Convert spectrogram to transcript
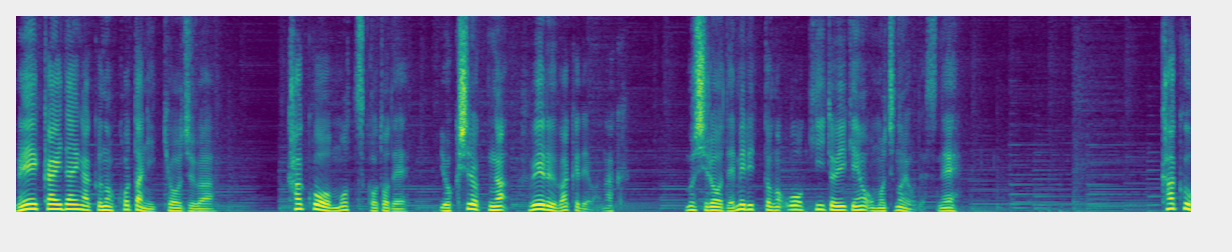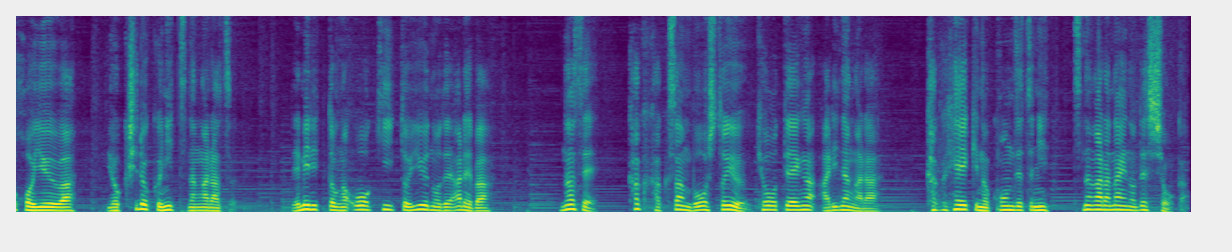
明海大学の小谷教授は、核を持つことで抑止力が増えるわけではなく、むしろデメリットが大きいという意見をお持ちのようですね。核保有は抑止力につながらず、デメリットが大きいというのであれば、なぜ核拡散防止という協定がありながら核兵器の根絶につながらないのでしょうか。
